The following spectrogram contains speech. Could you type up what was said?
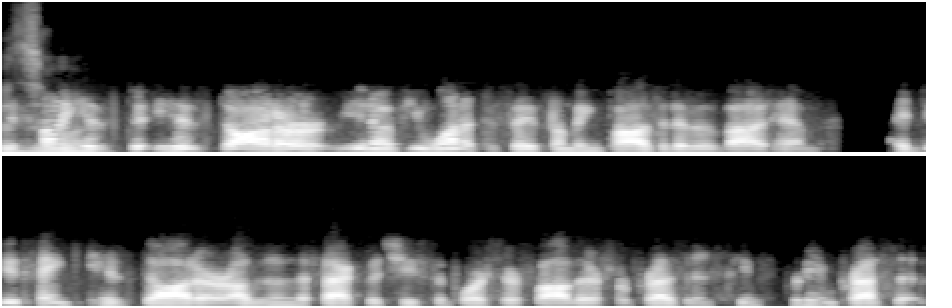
It's funny his his daughter. You know, if you wanted to say something positive about him, I do think his daughter, other than the fact that she supports her father for president, seems pretty impressive.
